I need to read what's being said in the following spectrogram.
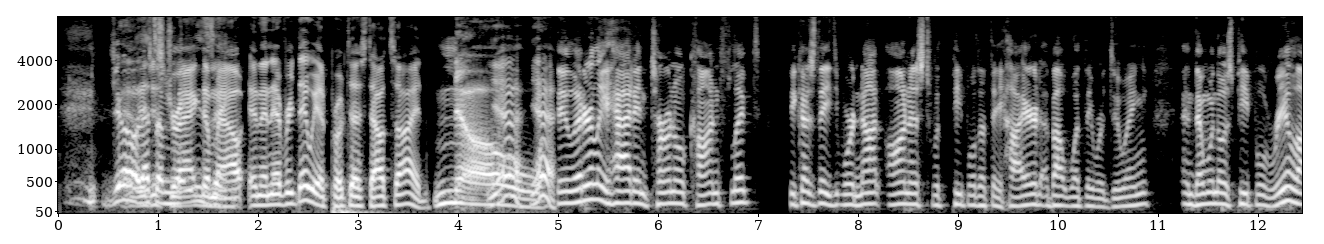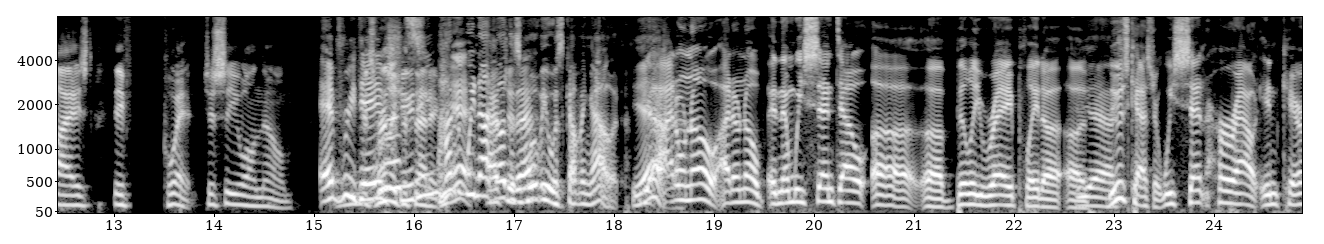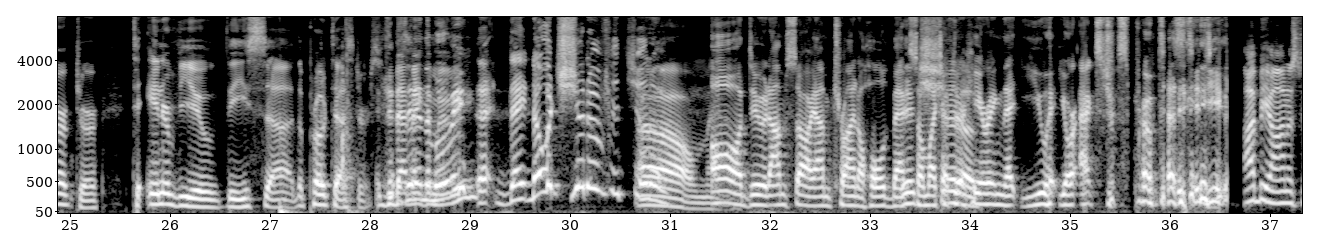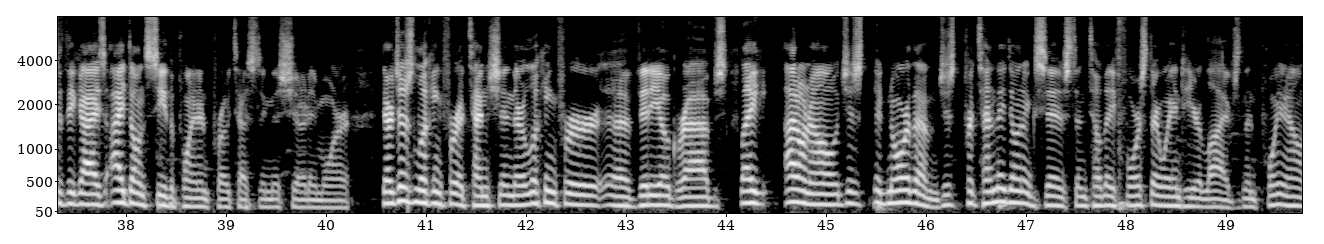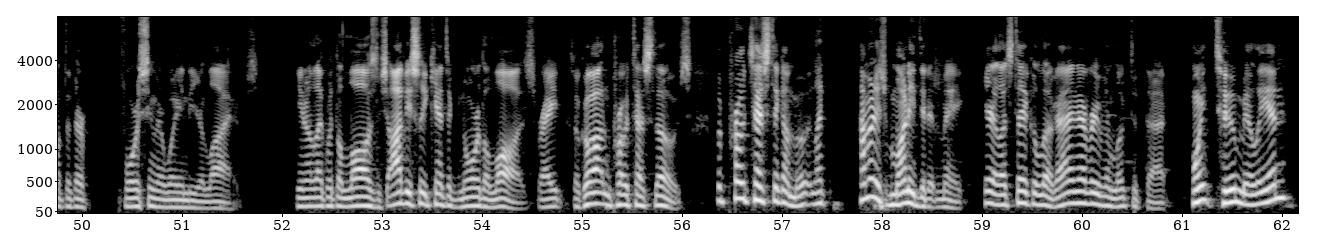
Yo, and they that's just dragged them out, and then every day we had protests outside. No. Yeah, yeah. They literally had internal conflict because they were not honest with people that they hired about what they were doing. And then when those people realized, they quit, just so you all know. Every day really shooting? How Yeah, did we not know this that? movie was coming out? Yeah. I don't know. I don't know. And then we sent out uh, uh, Billy Ray played a, a Yeah. newscaster. We sent her out in character to interview these uh, the protesters. Did that it make in the movie? Uh, they no, it should have. It should have. Oh man. Oh, dude, I'm sorry. I'm trying to hold back It so much after should've. hearing that you your extras protested you. I'll be honest with you guys. I don't see the point in protesting this shit anymore. They're just looking for attention. They're looking for uh, video grabs. Like, I don't know. Just ignore them. Just pretend they don't exist until they force their way into your lives and then point out that they're forcing their way into your lives. You know, like with the laws. And obviously, you can't ignore the laws, right? So go out and protest those. But protesting a movie, like, how much money did it make? Here, let's take a look. I never even looked at that. 0.2 million?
